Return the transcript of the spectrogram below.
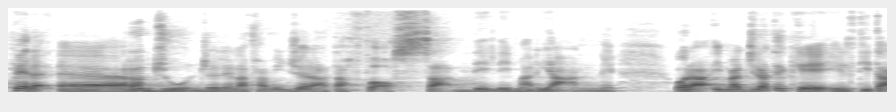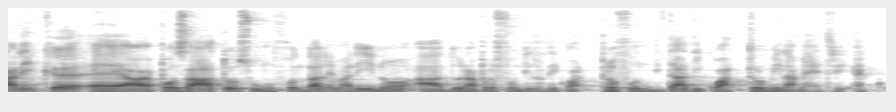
per eh, raggiungere la famigerata fossa delle Marianne Ora immaginate che il Titanic è posato su un fondale marino ad una profondità di, profondità di 4.000 metri. Ecco,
